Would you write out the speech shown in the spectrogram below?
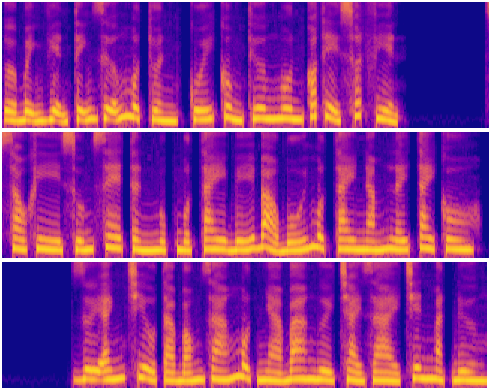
Ở bệnh viện tĩnh dưỡng một tuần cuối cùng thương ngôn có thể xuất viện. Sau khi xuống xe tần mục một tay bế bảo bối một tay nắm lấy tay cô. Dưới ánh chiều tà bóng dáng một nhà ba người trải dài trên mặt đường.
